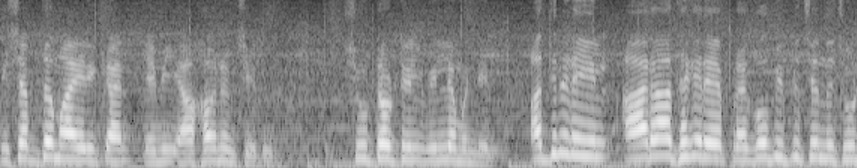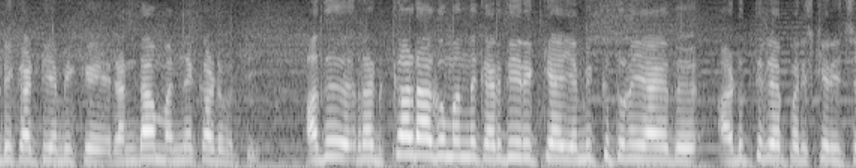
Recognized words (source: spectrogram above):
നിശബ്ദമായിരിക്കാൻ യമി ആഹ്വാനം ചെയ്തു. ഷൂട്ടൗട്ടിൽ വില്ല മുന്നിൽ. അതിനിടയിൽ ആരാധകരെ പ്രകോപിപ്പിച്ചെന്ന് ചൂണ്ടിക്കാട്ടി എമിക്ക് രണ്ടാം മഞ്ഞക്കാടും എത്തി അത് റെഡ് കാർഡാകുമെന്ന് കരുതിയിരിക്കെ എമിക്ക് തുണയായത് അടുത്തിടെ പരിഷ്കരിച്ച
